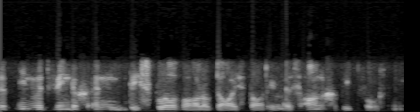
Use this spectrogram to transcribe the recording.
dit nie noodwendig in die skool waar op daai stadium is aangebied word nie.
